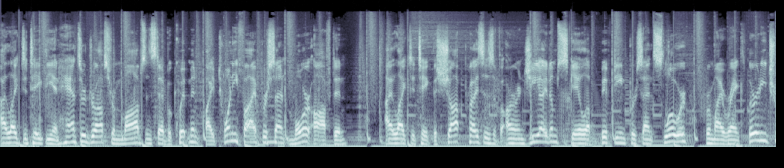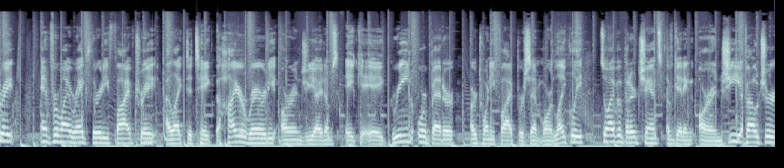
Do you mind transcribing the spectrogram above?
I like to take the enhancer drops from mobs instead of equipment by 25% more often. I like to take the shop prices of RNG items, scale up 15% slower for my rank 30 trait, and for my rank 35 trait, I like to take the higher rarity RNG items, aka green or better, are 25% more likely, so I have a better chance of getting RNG voucher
